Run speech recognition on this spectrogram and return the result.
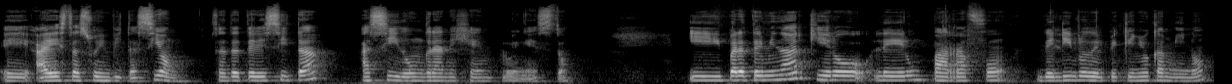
eh, a esta su invitación. Santa Teresita ha sido un gran ejemplo en esto. Y para terminar, quiero leer un párrafo del libro del pequeño camino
